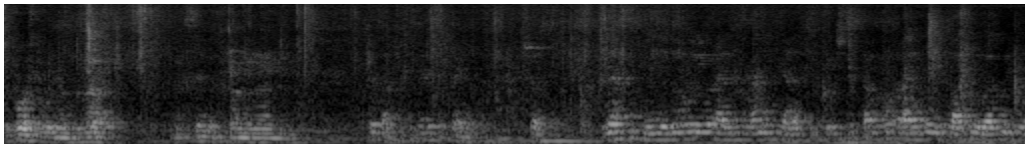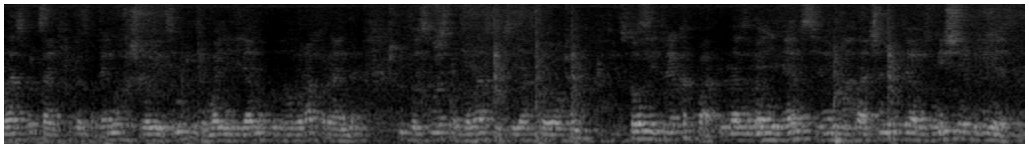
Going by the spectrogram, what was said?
Чуповський Володимир. За. Максим. Шосте. Внести зміни договорів оренди земельних ділянок, підвищити ставку орендної плати у розмірі 12% від нормативно-грошової оцінки земельних ділянок у договорах оренди від 28.12.18 року Стовлі 3 на земельній ділянці цільовим призначенням для розміщення будівництва,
